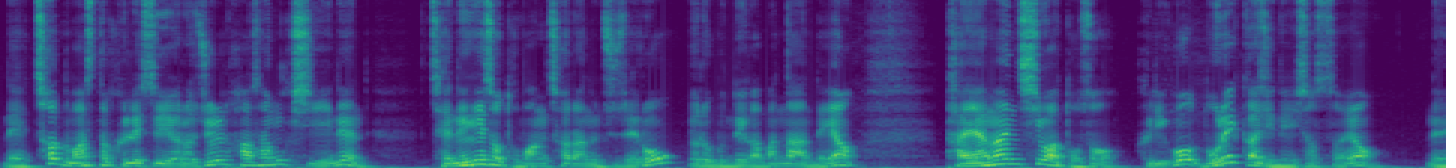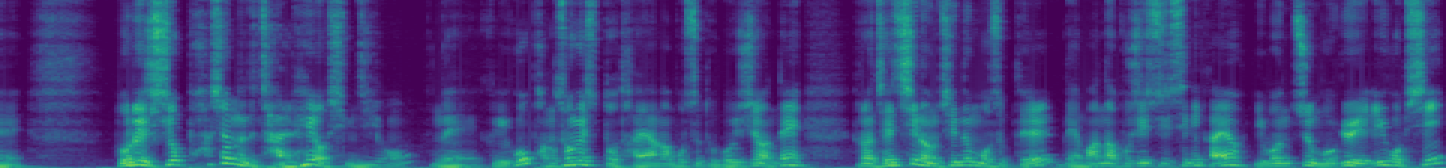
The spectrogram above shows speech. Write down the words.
네, 첫 마스터 클래스 열어줄 하상욱 시인은 재능에서 도망쳐라는 주제로 여러분들과 만나는데요. 다양한 시와 도서 그리고 노래까지 내셨어요. 네. 노래 직접 하셨는데 잘해요 심지어 네 그리고 방송에서도 다양한 모습도 보여주셨는데 그런 재치 넘치는 모습들 네 만나보실 수 있으니까요 이번 주 목요일 7시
